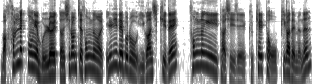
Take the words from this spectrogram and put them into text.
막 3렙궁에 몰려있던 실험체 성능을 1, 2렙으로 이관시키되 성능이 다시 이제 그 캐릭터 OP가 되면은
